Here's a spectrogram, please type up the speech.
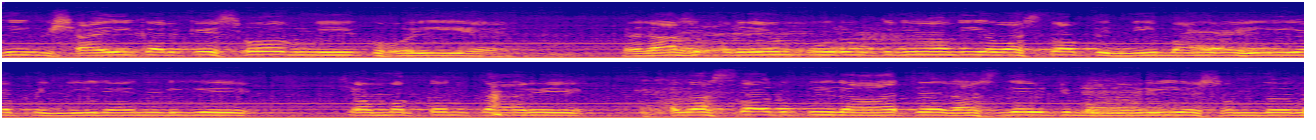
ਦੀ ਵਿਛਾਈ ਕਰਕੇ ਸੋਭਨੀਕ ਹੋਈ ਹੈ। ਰਸ ਪ੍ਰੇਮ ਪੂਰਵਕ ਜਿਨ੍ਹਾਂ ਦੀ ਅਵਸਥਾ ਭਿੰਨੀ ਬਣ ਰਹੀ ਹੈ ਭਿੰਨੀ ਰਹਿਣੜੀਏ ਚਮਕਨ ਤਾਰੇ ਅਵਸਥਾ ਰੂਪੀ ਰਾਤ ਰਸ ਦੇ ਵਿੱਚ ਬਣ ਰਹੀ ਹੈ ਸੁੰਦਰ।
